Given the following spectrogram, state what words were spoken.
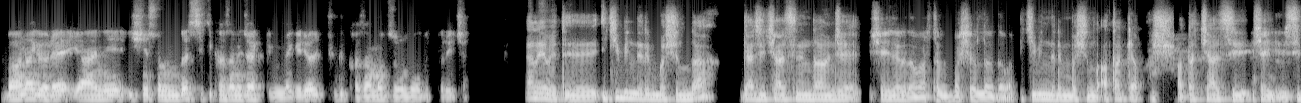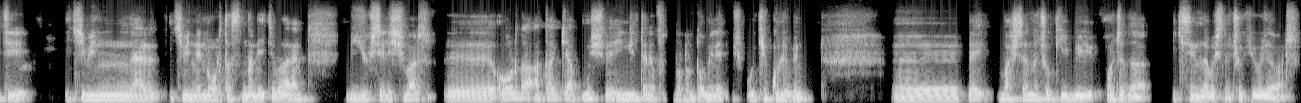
bana göre yani işin sonunda City kazanacak gibime geliyor. Çünkü kazanmak zorunda oldukları için. Yani evet e, 2000'lerin başında gerçi Chelsea'nin daha önce şeyleri de var tabii başarıları da var. 2000'lerin başında atak yapmış. Hatta Chelsea şey City 2000'ler 2000'lerin ortasından itibaren bir yükselişi var. E, orada atak yapmış ve İngiltere futbolunu domine etmiş bu iki kulübün. E, ve başlarında çok iyi bir hoca da ikisinin de başında çok iyi hoca var.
